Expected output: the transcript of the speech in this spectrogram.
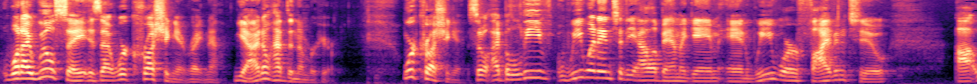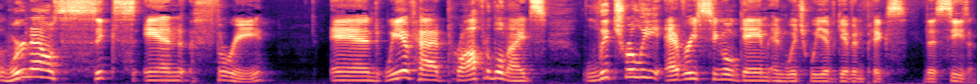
what I will say is that we're crushing it right now. Yeah, I don't have the number here we're crushing it. So I believe we went into the Alabama game and we were five and two. Uh, we're now six and three, and we have had profitable nights literally every single game in which we have given picks this season.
